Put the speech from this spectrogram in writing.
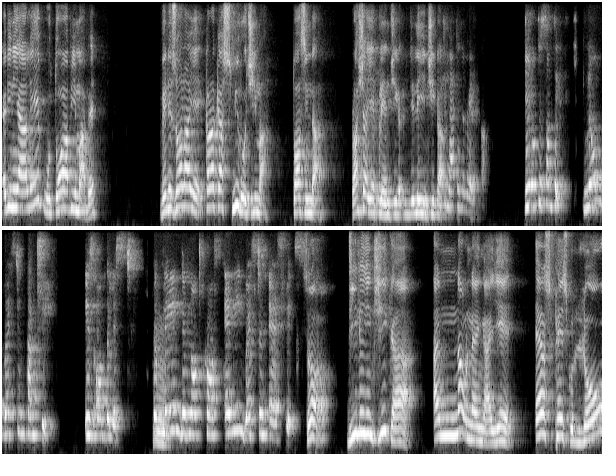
အဲ့ဒီနေရာလေးကိုသွားပြီးမှပဲဗင်နီဇွဲလားရဲ့ကာရာကတ်မြို့တော်ကြီးမှာတွားစင်းတာရုရှားရဲ့ plane ကြီးကလေယာဉ်ကြီးက to Latin America. Do you notice something? No Western country is on the list. The Hmm. plane did not cross any Western airspace. ဆိုတော့ဒီလေယာဉ်ကြီးကအနောက်နိုင်ငံရဲ့ air space ကိုလုံးဝ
